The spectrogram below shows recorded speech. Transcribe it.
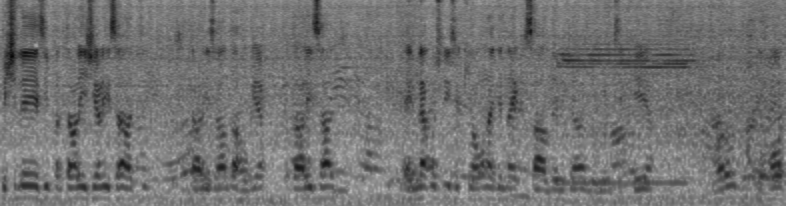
ਪਿਛਲੇ ਅਸੀਂ 45 46 ਸਾਲ ਚ 47 ਸਾਲ ਦਾ ਹੋ ਗਿਆ 45 ਸਾਲ 'ਚ। ਇੰਨਾ ਕੁਝ ਨਹੀਂ ਸਿੱਖਿਆ ਹੋਣਾ ਜਿੰਨਾ ਇੱਕ ਸਾਲ ਦੇ ਵਿੱਚ ਆ ਲੋਕ ਸਿੱਖੇ ਆ। ਔਰ ਉਹ ਬਹੁਤ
